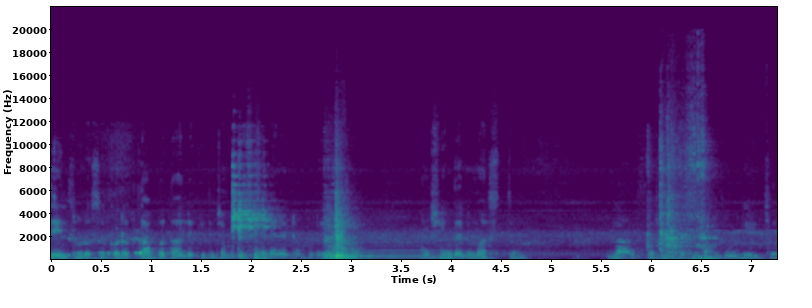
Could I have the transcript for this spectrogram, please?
तेल थोडंसं कडक तापत आलं की त्याच्यामध्ये शेंगदाणे टाकून घ्यायचं. आणि शेंगदाणे मस्त लालसर भाजून घ्यायचं.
